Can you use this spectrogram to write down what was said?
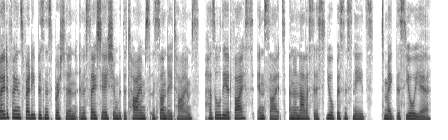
Vodafone's Ready Business Britain, in association with the Times and Sunday Times, has all the advice, insight, and analysis your business needs to make this your year.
